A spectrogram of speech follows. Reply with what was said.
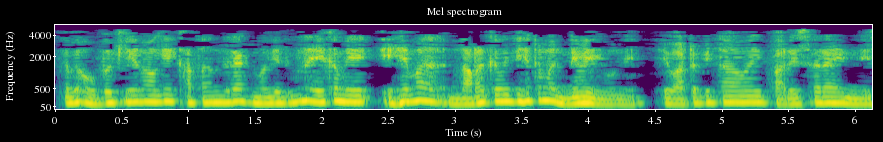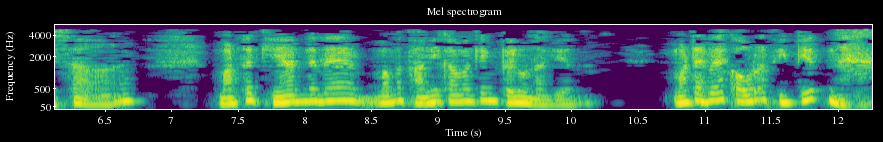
හැබැයි ඔබ කියන වගේ කතන්දරයක් මගේ තිබුණා ඒක මේ එහෙම නරක විදිහටම නෙවෙයි උනේ ඒ වටපිටාවයි පරිසරයයි නිසා මට කියන්න බෑ මම තනිකමකින් පෙළුණා කියලා මට හැබැයි කවුරුත් හිටියෙත් නෑ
